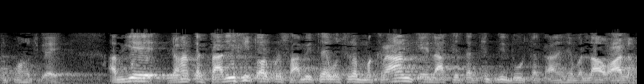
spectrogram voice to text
تک پہنچ گئے۔ اب یہ جہاں تک تاریخی طور پر ثابت ہے، وہ صرف مکران کے علاقے تک اتنی دور تک آئے ہیں، واللہ عالم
